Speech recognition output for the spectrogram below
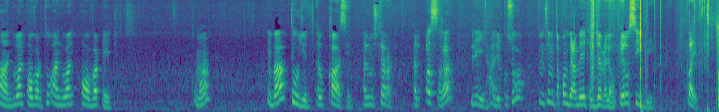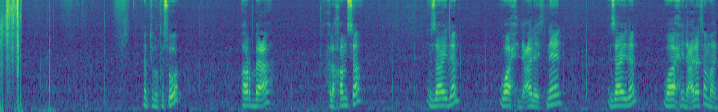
and 1 over 2 and 1 over 8 تمام؟ يبقى توجد القاسم المشترك الأصغر لهذه الكسور من ثم تقوم بعملية الجمع لهم. LCD طيب. نكتب الكسور. أربعة على خمسة زائدا واحد على اثنين زائدا واحد على ثمانية.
